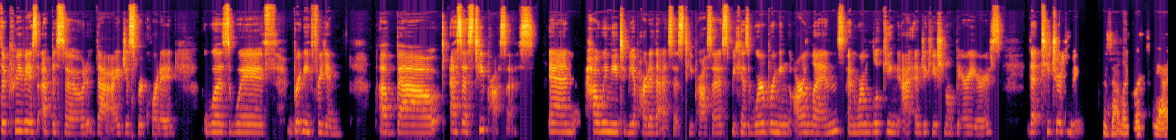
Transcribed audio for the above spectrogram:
the previous episode that I just recorded was with Brittany Freegan about SST process and how we need to be a part of the SST process because we're bringing our lens and we're looking at educational barriers that teachers make. Is that like RTI?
